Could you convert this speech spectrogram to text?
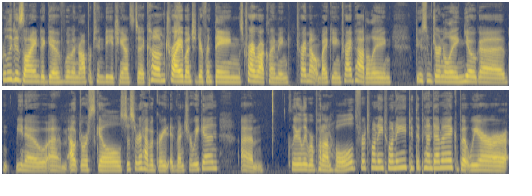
really designed to give women an opportunity, a chance to come try a bunch of different things try rock climbing, try mountain biking, try paddling, do some journaling, yoga, you know, um, outdoor skills, just sort of have a great adventure weekend. Um, clearly, we're put on hold for 2020 due to the pandemic, but we are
